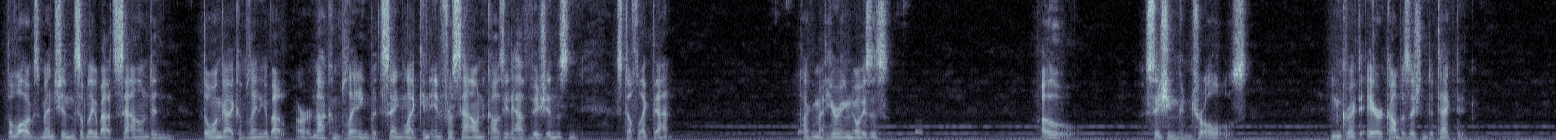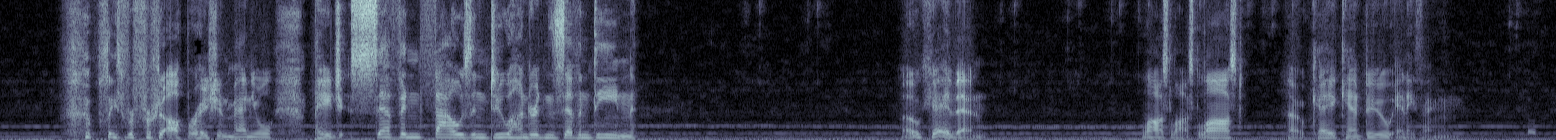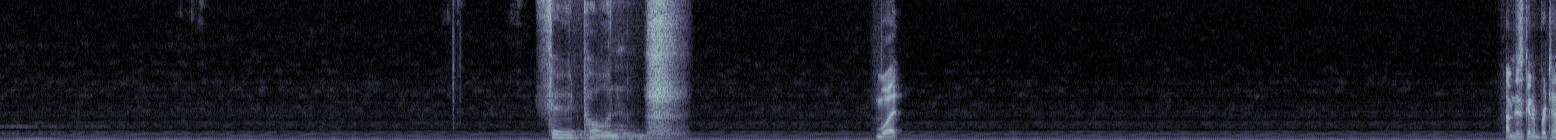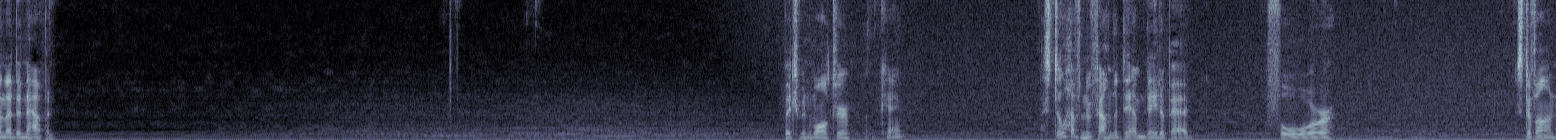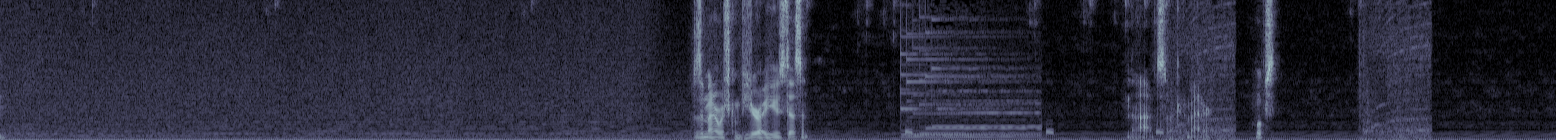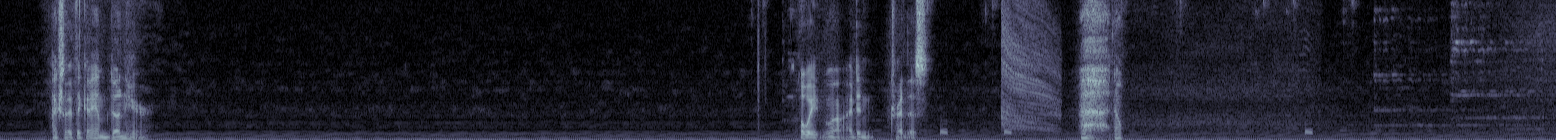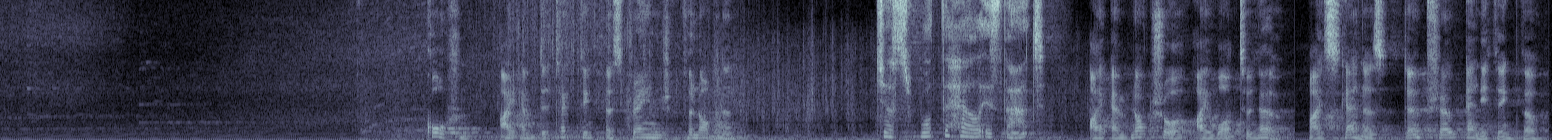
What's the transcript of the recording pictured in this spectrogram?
the logs mentioned something about sound and the one guy complaining about, or not complaining, but saying like can infrasound cause you to have visions and stuff like that. Talking about hearing noises. Oh, station controls. Incorrect air composition detected. Please refer to Operation Manual, page 7217. Okay then. Lost, lost, lost. Okay, can't do anything. Food porn. What? I'm just gonna pretend that didn't happen. Benjamin Walter, okay. Still haven't found the damn datapad for Stefan. Doesn't matter which computer I use, does it? Nah, it's not gonna matter. Whoops. Actually, I think I am done here. Oh wait, well, I didn't try this. nope. Caution, I am detecting a strange phenomenon. Just what the hell is that? I am not sure I want to know. My scanners don't show anything though.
